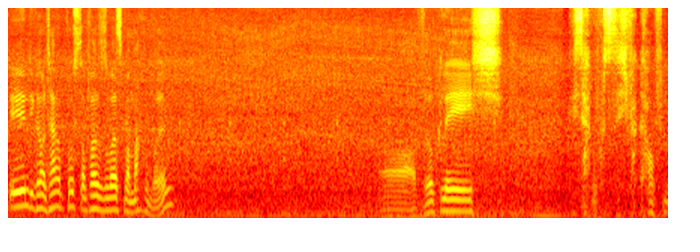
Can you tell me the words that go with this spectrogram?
in die Kommentare posten, ob wir sowas mal machen wollen. Oh, wirklich. Dieser muss sich verkaufen.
